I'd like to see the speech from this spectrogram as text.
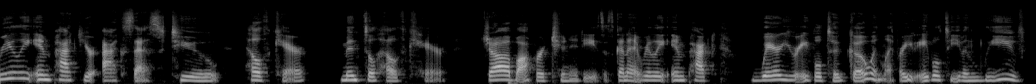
really impact your access to healthcare, mental health care, job opportunities. It's going to really impact where you're able to go in life. Are you able to even leave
